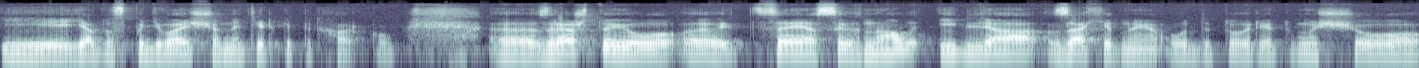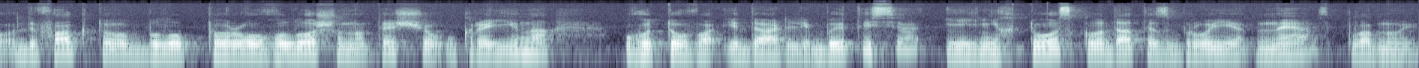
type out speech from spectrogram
І я сподіваюся, що не тільки під Харков. Е, Зрештою, це сигнал і для західної аудиторії, тому що де-факто було проголошено те, що Україна готова і далі битися, і ніхто складати зброї не планує.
